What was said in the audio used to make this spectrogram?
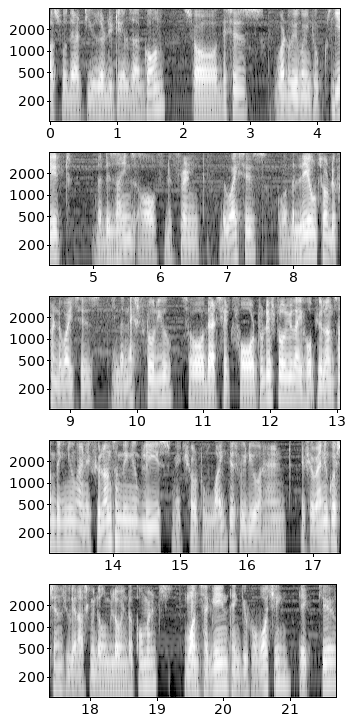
also that user details are gone so this is what we're going to create the designs of different devices or the layouts of different devices in the next tutorial. So that's it for today's tutorial. I hope you learned something new and if you learned something new, please make sure to like this video and if you have any questions, you can ask me down below in the comments. Once again, thank you for watching. Take care.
